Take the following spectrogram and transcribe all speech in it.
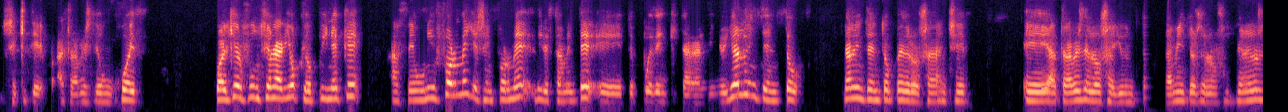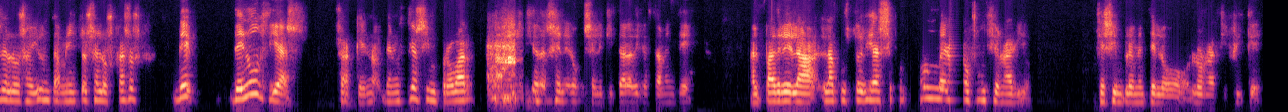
se quite a través de un juez, cualquier funcionario que opine que hace un informe y ese informe directamente te pueden quitar al niño. Ya lo intentó, ya lo intentó Pedro Sánchez a través de los ayuntamientos, de los funcionarios de los ayuntamientos en los casos de denuncias, o sea, que no, denuncias sin probar la violencia de género, que se le quitara directamente al padre la, custodia por un mero funcionario que simplemente lo, ratifique.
